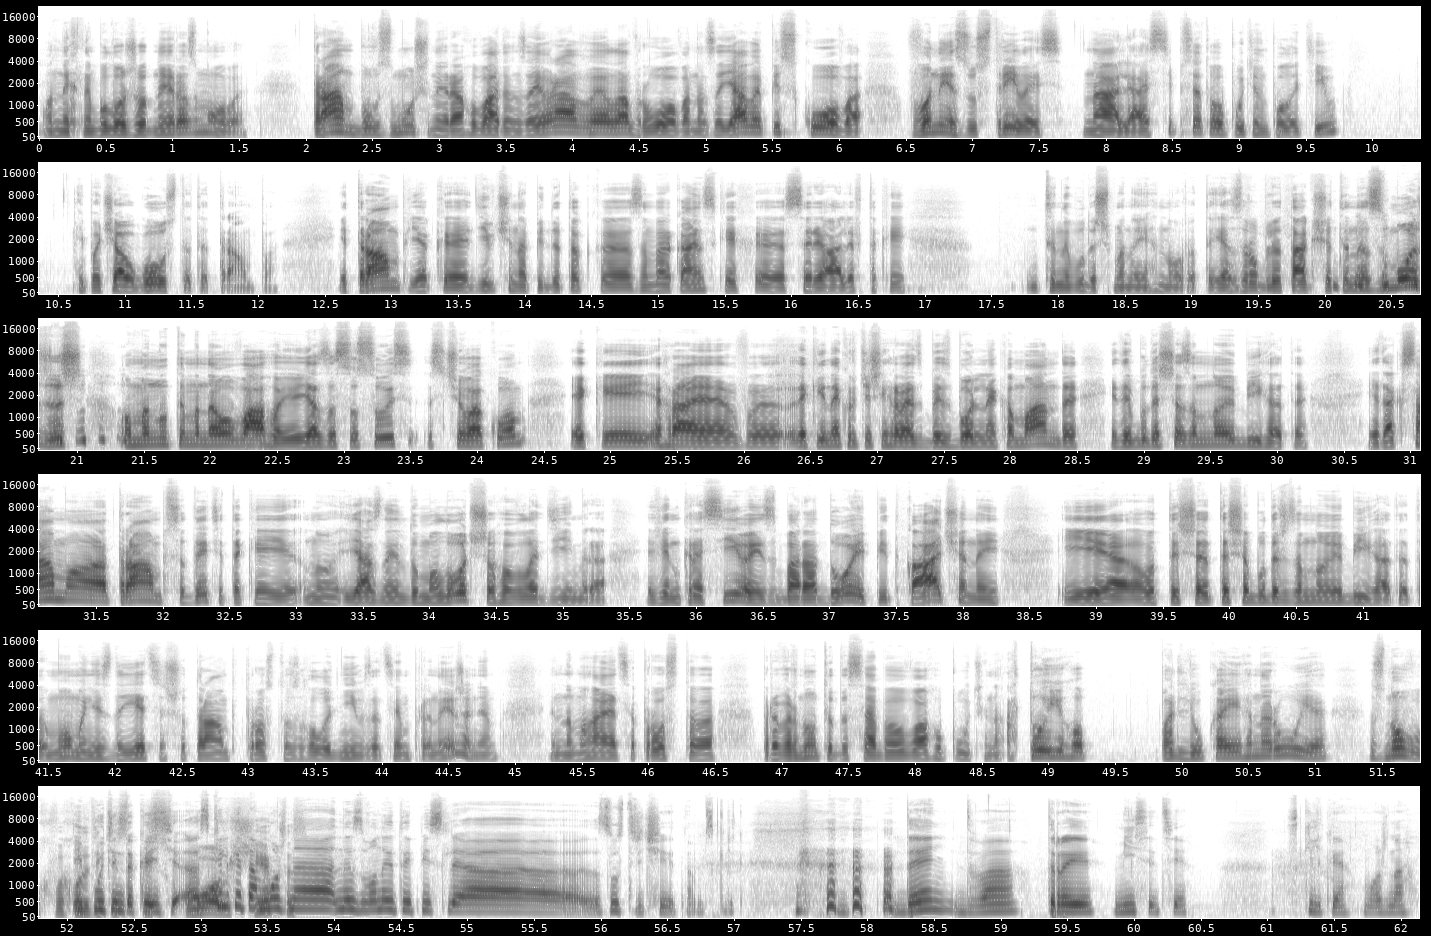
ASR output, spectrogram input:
У них не було жодної розмови. Трамп був змушений реагувати на заяви Лаврова, на заяви Піскова. Вони зустрілись на Алясці, після того Путін полетів і почав гоустити Трампа. І Трамп, як е, дівчина-підліток е, з американських е, серіалів, такий. Ти не будеш мене ігнорити. Я зроблю так, що ти не зможеш оминути мене увагою. Я засосусь з чуваком, який грає в який найкрутіший гравець бейсбольної команди, і ти будеш ще за мною бігати. І так само Трамп сидить і такий: ну, я знайду молодшого Владіміра, він красивий, з бородою, підкачаний. І е, от ти ще, ти ще будеш за мною бігати. Тому мені здається, що Трамп просто зголоднів за цим приниженням і намагається просто привернути до себе увагу Путіна. А той його падлюка ігнорує. Знову і виходить Путін такий, Пісков, скільки там хтось». можна не дзвонити після е, зустрічі? Там скільки? День, два, три місяці. Скільки можна?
